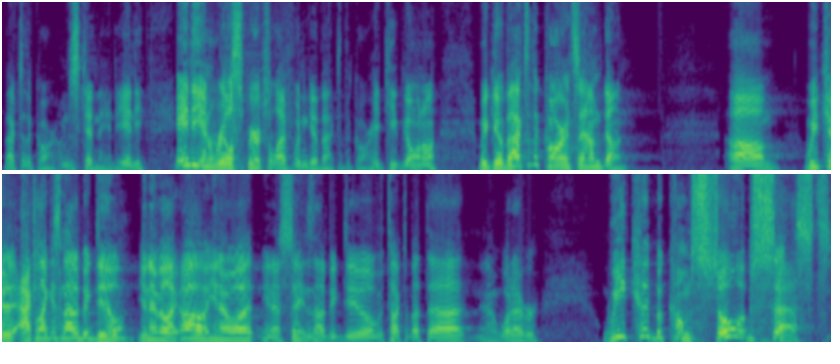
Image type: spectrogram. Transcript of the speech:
back to the car. I'm just kidding, Andy. Andy, Andy in real spiritual life wouldn't go back to the car. He'd keep going on. We'd go back to the car and say, I'm done. Um, We could act like it's not a big deal. You know, be like, oh, you know what? You know, Satan's not a big deal. We've talked about that. You know, whatever. We could become so obsessed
